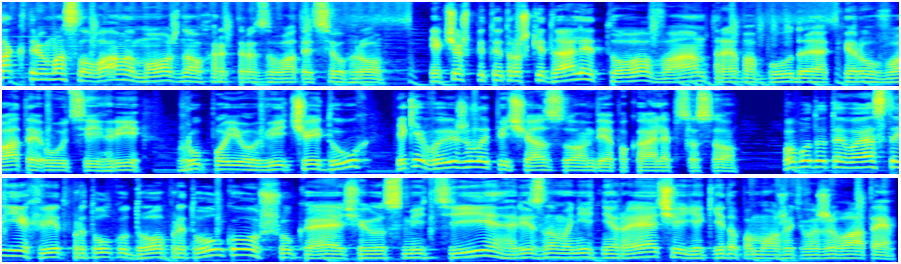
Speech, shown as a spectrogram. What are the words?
Так, трьома словами можна охарактеризувати цю гру. Якщо ж піти трошки далі, то вам треба буде керувати у цій грі групою відчайдух, які вижили під час зомбі-апокаліпсису. Ви будете вести їх від притулку до притулку, шукаючи у смітті різноманітні речі, які допоможуть виживати.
